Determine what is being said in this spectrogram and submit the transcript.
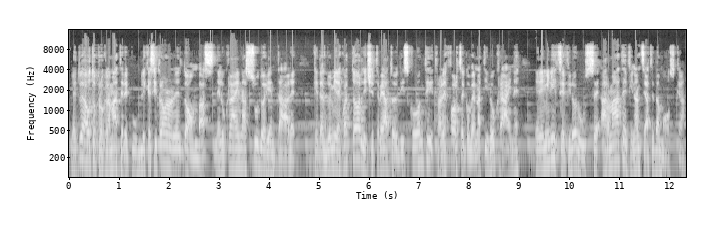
Le due autoproclamate repubbliche si trovano nel Donbass, nell'Ucraina sud-orientale, che dal 2014 è creato di scontri tra le forze governative ucraine e le milizie filorusse armate e finanziate da Mosca.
